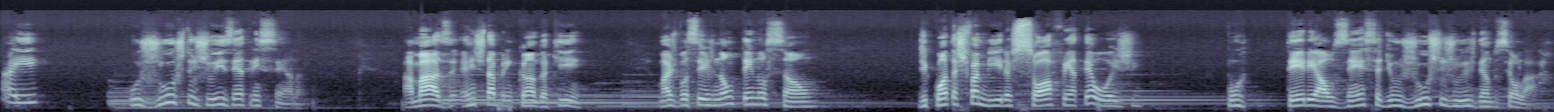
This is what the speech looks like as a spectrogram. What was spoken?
Aí o justo juiz entra em cena. Amados, a gente está brincando aqui, mas vocês não têm noção de quantas famílias sofrem até hoje por terem a ausência de um justo juiz dentro do seu lar.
